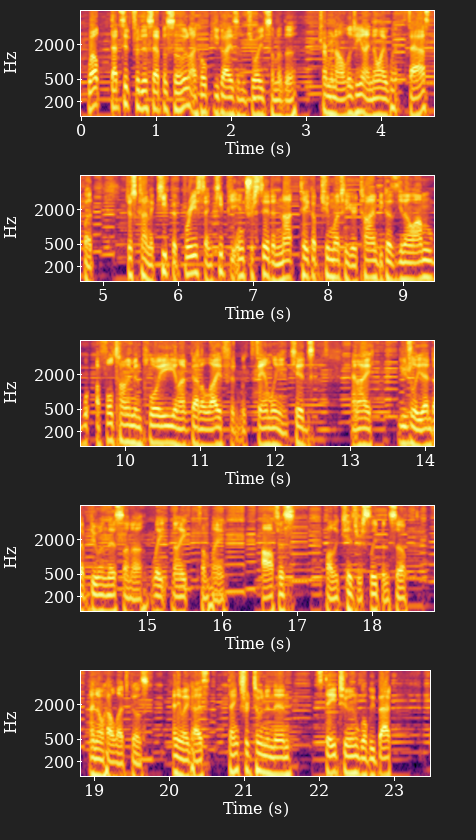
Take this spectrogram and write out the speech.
Well, that's it for this episode. I hope you guys enjoyed some of the terminology. I know I went fast, but just kind of keep it brief and keep you interested and not take up too much of your time because, you know, I'm a full time employee and I've got a life and with family and kids. And I usually end up doing this on a late night from my office while the kids are sleeping. So I know how life goes. Anyway, guys, thanks for tuning in. Stay tuned. We'll be back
